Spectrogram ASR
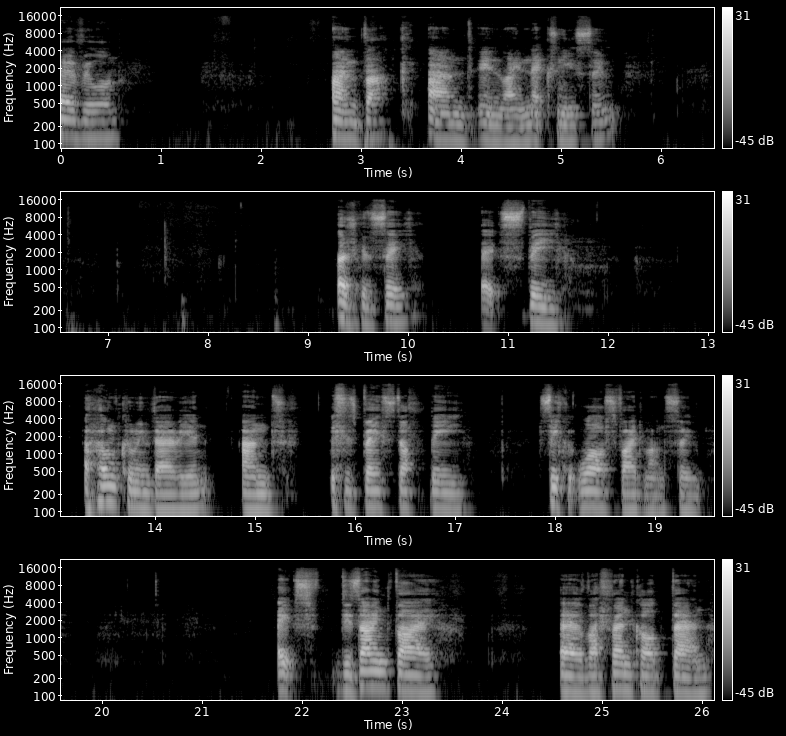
Hey everyone, I'm back and in my next new suit. As you can see, it's the a homecoming variant and this is based off the Secret War Spider-Man suit. It's designed by uh, my friend called Ben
